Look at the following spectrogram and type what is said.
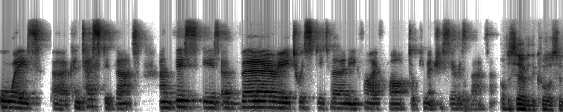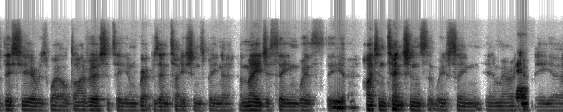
always uh, contested that and this is a very twisty, turny five part documentary series about that. Obviously, over the course of this year as well, diversity and representation has been a, a, major theme with the uh, heightened tensions that we've seen in America, the uh,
